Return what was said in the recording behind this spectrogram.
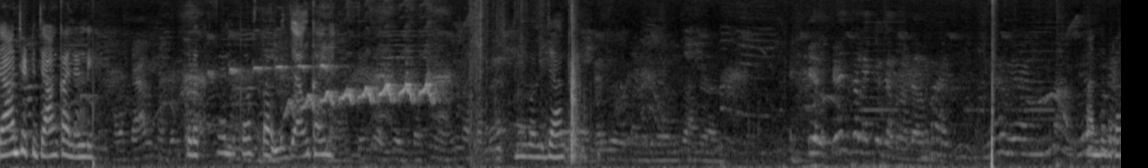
జామ చెట్టు జామకాయలండి. ఇక్కడ ఎందుకు కోస్తామండి జామకాయలు ఇదిగోండి జామకాయ అందుకురా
